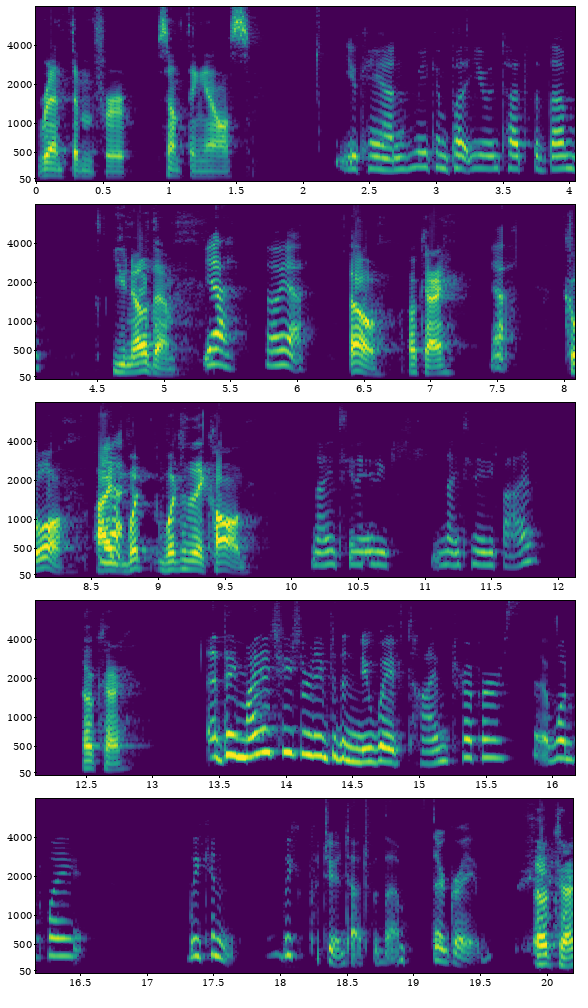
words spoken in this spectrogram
rent them for something else. You can. We can put you in touch with them. You know them? Yeah. Oh yeah. Oh, okay. Yeah. Cool. Yeah. I what what are they called? 1980 1985. Okay. And they might have changed their name to the New Wave Time Trippers at one point. We can we can put you in touch with them. They're great. Okay.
